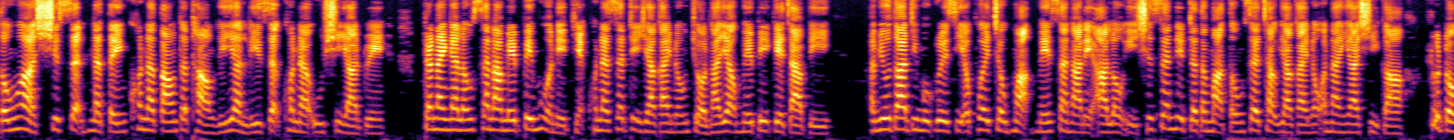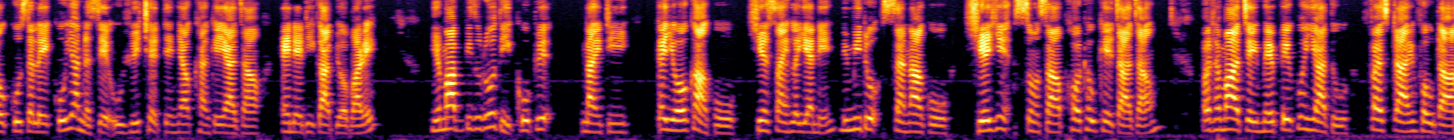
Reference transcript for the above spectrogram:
382သိန်း9448ဦးရှိရာတွင်တနိုင်ငံလုံးဆန္ဒမဲပေးမှုအနေဖြင့်81ရာခိုင်နှုန်းကျော်လာရောက်မဲပေးခဲ့ကြပြီး အမျိုးသားဒီမိုကရေစီအဖွဲ့ချုပ်မှမဲဆန္ဒနယ်အားလုံး၏82.36ရာခိုင်နှုန်းအနိုင်ရရှိကလွှတ်တော်ကိုယ်စားလှယ်920ဦးရွေးချယ်တင်မြှောက်ခံခဲ့ရကြောင်း NLD ကပြောပါတယ်။မြန်မာပြည်သူတို့သည် COVID-19 ကရောဂါကိုရင်ဆိုင်လျက်နှင့်မိမိတို့ဆန္ဒကိုရဲရင်စွန်စားဖော်ထုတ်ခဲ့ကြကြောင်းပထမအကြိမ်မဲပေးခွင့်ရသူ First Time Voter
